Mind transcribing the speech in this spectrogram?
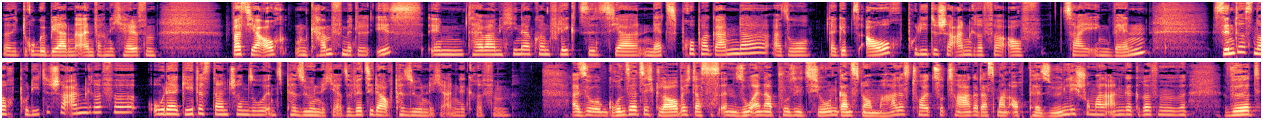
Die Drohgebärden einfach nicht helfen. Was ja auch ein Kampfmittel ist im Taiwan-China-Konflikt, ist ja Netzpropaganda. Also da gibt's auch politische Angriffe auf Tsai Ing-wen. Sind das noch politische Angriffe oder geht es dann schon so ins Persönliche? Also wird sie da auch persönlich angegriffen? Also grundsätzlich glaube ich, dass es in so einer Position ganz normal ist heutzutage, dass man auch persönlich schon mal angegriffen wird.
